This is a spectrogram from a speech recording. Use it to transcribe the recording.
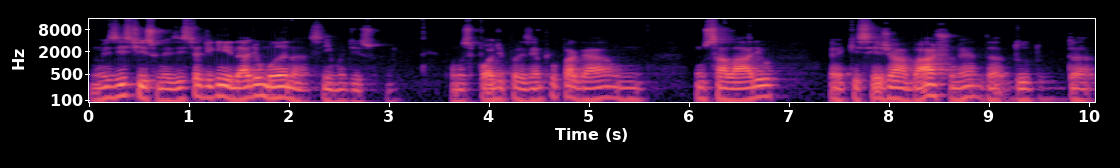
Não existe isso, não existe a dignidade humana acima disso. Então se pode, por exemplo, pagar um, um salário é, que seja abaixo né, da, do, da,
